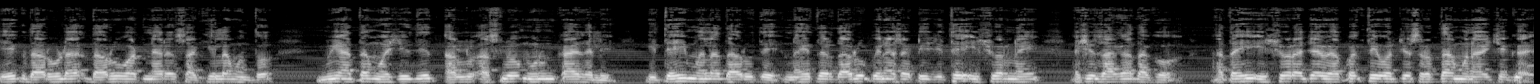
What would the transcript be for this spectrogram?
एक दारुडा दारू वाटणाऱ्या साकीला म्हणतो मी आता मशिदीत असलो म्हणून काय झाले? इथेही मला दारू दे नाहीतर दारू पिण्यासाठी जिथे ईश्वर नाही अशी जागा दाखव. आता ही ईश्वराच्या व्यापकतेवरची श्रद्धा म्हणायची काय?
